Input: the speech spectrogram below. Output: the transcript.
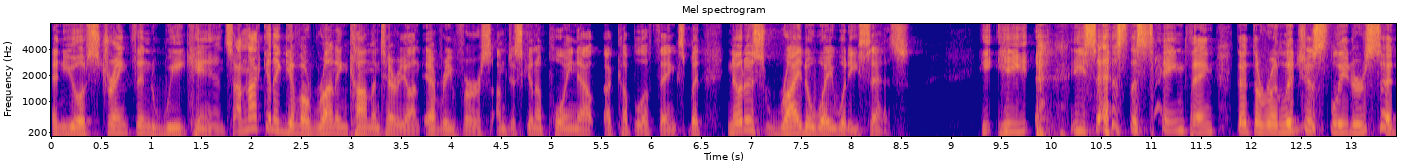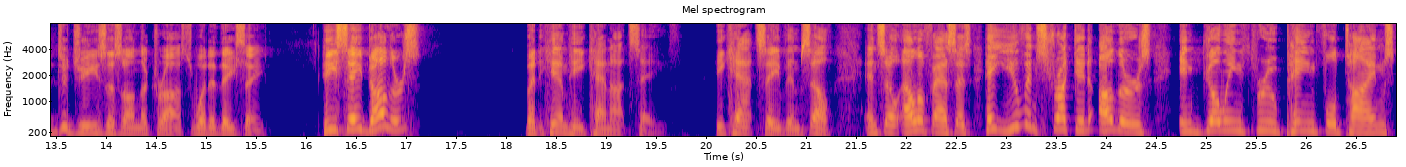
and you have strengthened weak hands. I'm not going to give a running commentary on every verse. I'm just going to point out a couple of things. But notice right away what he says. He, he, he says the same thing that the religious leaders said to Jesus on the cross. What did they say? He saved others, but him he cannot save. He can't save himself. And so Eliphaz says, Hey, you've instructed others in going through painful times.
